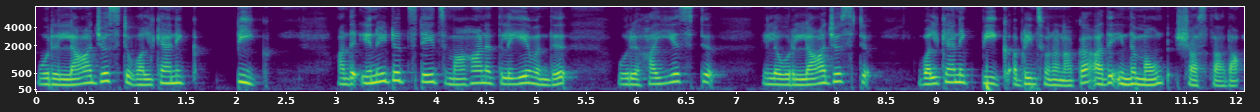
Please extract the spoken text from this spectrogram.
ஒரு லார்ஜஸ்ட் வல்கானிக் பீக் அந்த யுனைடெட் ஸ்டேட்ஸ் மாகாணத்திலேயே வந்து ஒரு ஹையஸ்ட் இல்லை ஒரு லார்ஜஸ்ட் வல்கானிக் பீக் அப்படின்னு சொன்னனாக்கா அது இந்த மவுண்ட் ஷாஸ்தா தான்.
